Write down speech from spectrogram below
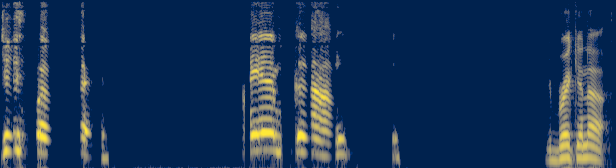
Just I am God. You're breaking up.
